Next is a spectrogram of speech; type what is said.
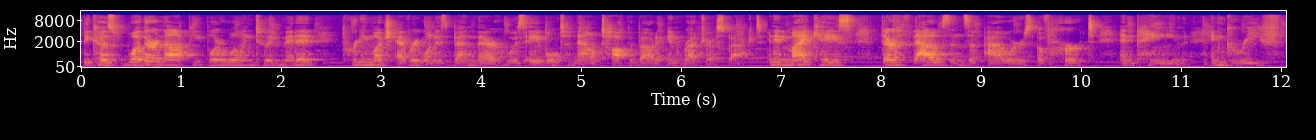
because whether or not people are willing to admit it, pretty much everyone has been there who is able to now talk about it in retrospect. And in my case, there are thousands of hours of hurt and pain and grief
